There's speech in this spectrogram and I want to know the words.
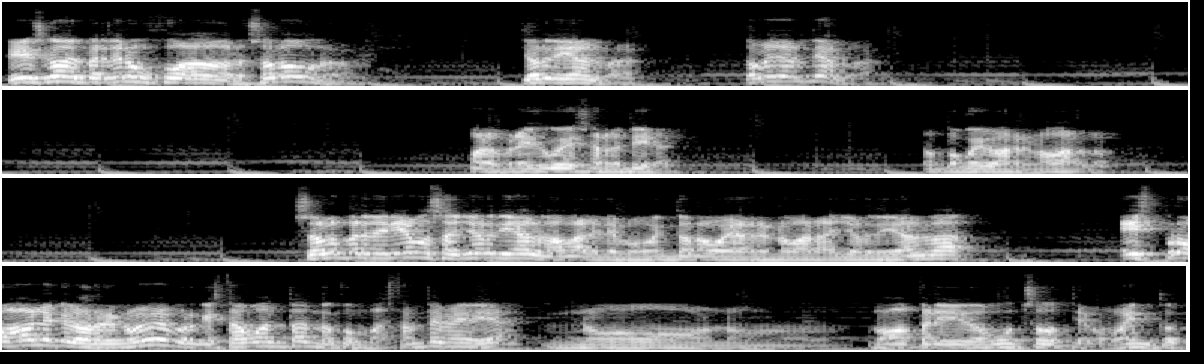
Riesgo de perder un jugador, solo uno. Jordi Alba. Solo Jordi Alba. Bueno, Braithwaite se retira. Tampoco iba a renovarlo. Solo perderíamos a Jordi Alba. Vale, de momento no voy a renovar a Jordi Alba. Es probable que lo renueve porque está aguantando con bastante media. No, no, no ha perdido mucho de momento.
